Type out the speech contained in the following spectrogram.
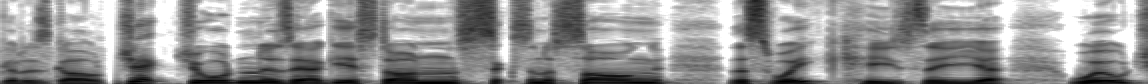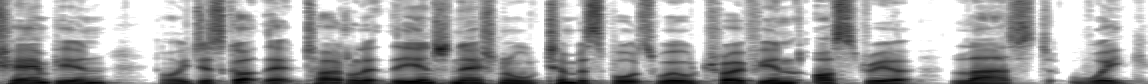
Good as gold. Jack Jordan is our guest on Six and a Song this week. He's the uh, world champion. Well, he just got that title at the International Timber Sports World Trophy in Austria last week.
